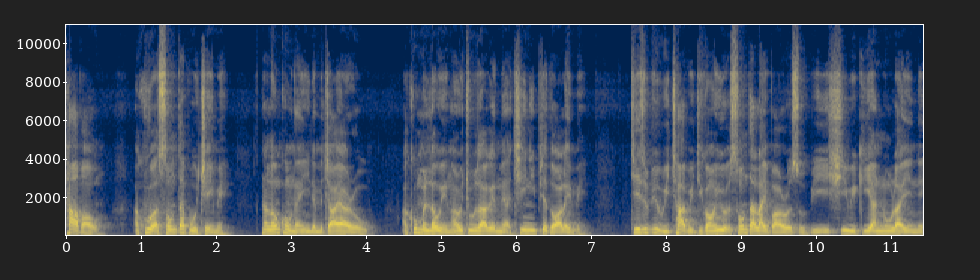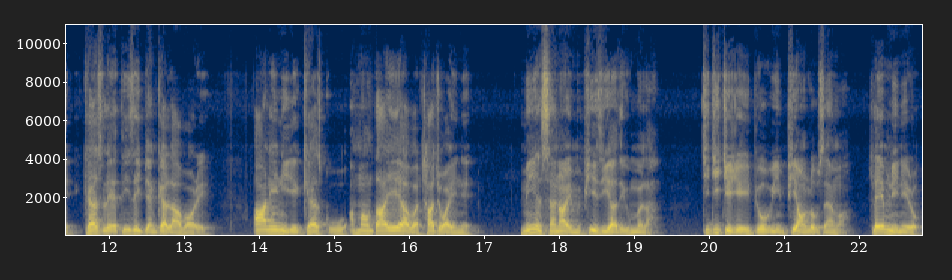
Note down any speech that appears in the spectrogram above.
ထပါအောင်အခုကအဆုံးသတ်ဖို့ချိန်ပဲနှလုံးခုန်တန်ကြီးလည်းမကြားရတော့ဘူးအခုမလုပ်ရင်ငါတို့စူးစမ်းခဲ့တဲ့မြတ်အချီနီးဖြစ်သွားလိမ့်မယ် ကျေးဇူးပြုပြီးထပြီးဒီကောင်ကြီးကိုအဆုံးသတ်လိုက်ပါတော့ဆိုပြီးရှီဝီကီကနှိုးလိုက်ရင်းနဲ့ဂတ်လည်းအသိစိတ်ပြန်ကတ်လာပါတယ်အားနေနေတဲ့ gas ကိုအမှောင်သားရဲရပါထကြွရင်းနဲ့မင်းရဲ့ဆန္ဒတွေမဖြည့်စည်းရသေးဘူးမလားကြီးကြီးကျယ်ကျယ်ပြောပြီးဖြစ်အောင်လှုပ်စမ်းပါလှဲမနေနဲ့တော့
